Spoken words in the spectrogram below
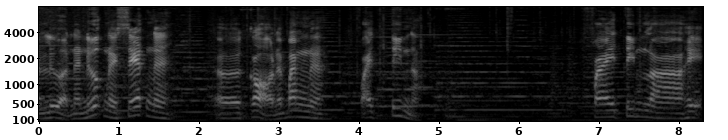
uh, lửa này, nước này, xét này, uh, cỏ này, băng này, fire tin à. Fire tin là hệ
